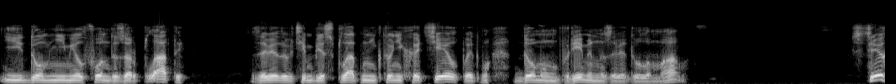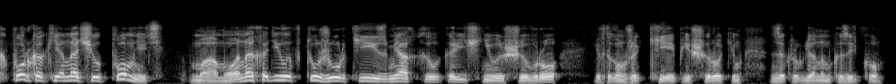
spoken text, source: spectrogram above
и дом не имел фонда зарплаты. Заведовать им бесплатно никто не хотел, поэтому домом временно заведовала мама. С тех пор, как я начал помнить маму, она ходила в тужурке из мягкого коричневого шевро и в таком же кепе с широким закругленным козырьком.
